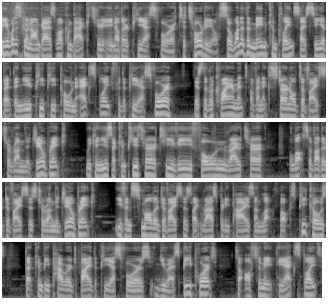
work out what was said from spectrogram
Hey, what is going on guys? Welcome back to another PS4 tutorial. So one of the main complaints I see about the new pp-pwn exploit for the PS4 is the requirement of an external device to run the jailbreak. We can use a computer, TV, phone, router, lots of other devices to run the jailbreak, even smaller devices like Raspberry Pis and LuckFox Picos that can be powered by the PS4's USB port to automate the exploit,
